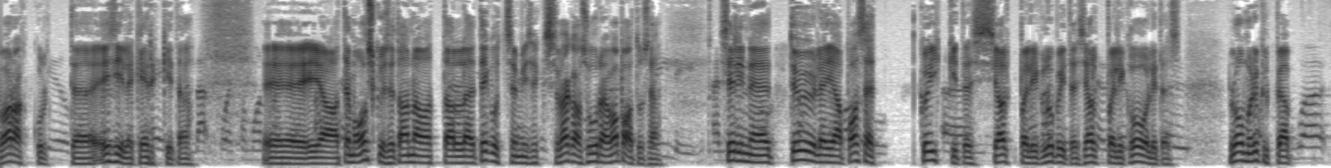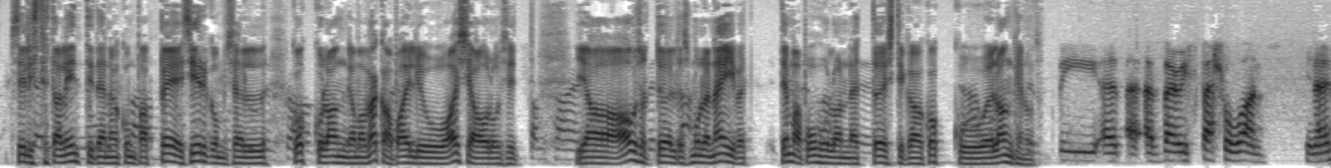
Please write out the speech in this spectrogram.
varakult eh, esile kerkida. Eh, ja tema oskused annavad talle tegutsemiseks väga suure vabaduse. selline töö leiab aset kõikides jalgpalliklubides, jalgpallikoolides. loomulikult peab selliste talentide nagu Mbappe sirgumisel kokku langema väga palju asjaolusid ja ausalt öeldes mulle näib, et tema puhul on need tõesti ka kokku langenud. you know.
